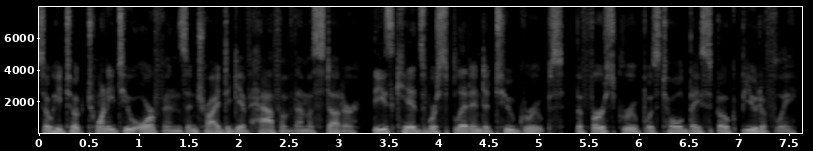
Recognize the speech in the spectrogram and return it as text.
so he took 22 orphans and tried to give half of them a stutter. These kids were split into two groups. The first group was told they spoke beautifully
